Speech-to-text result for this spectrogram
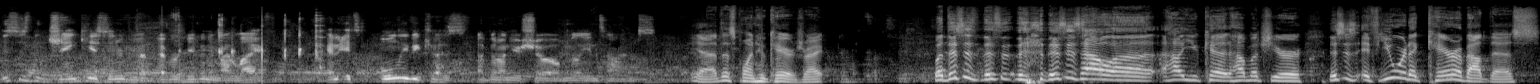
this is the jankiest interview I've ever given in my life, and it's only because I've been on your show a million times. Yeah, at this point, who cares, right? But this is this is this is how uh, how you can how much you're. This is if you were to care about this,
